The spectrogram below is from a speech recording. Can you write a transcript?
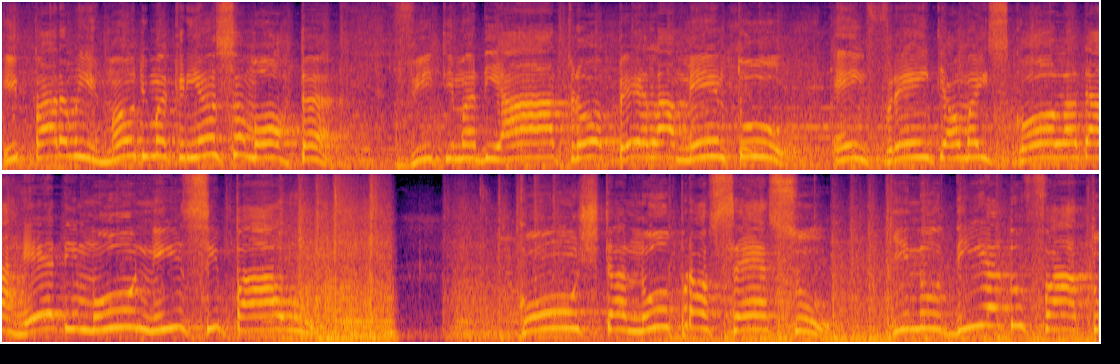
e para o irmão de uma criança morta, vítima de atropelamento em frente a uma escola da rede municipal. Consta no processo que no dia do fato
